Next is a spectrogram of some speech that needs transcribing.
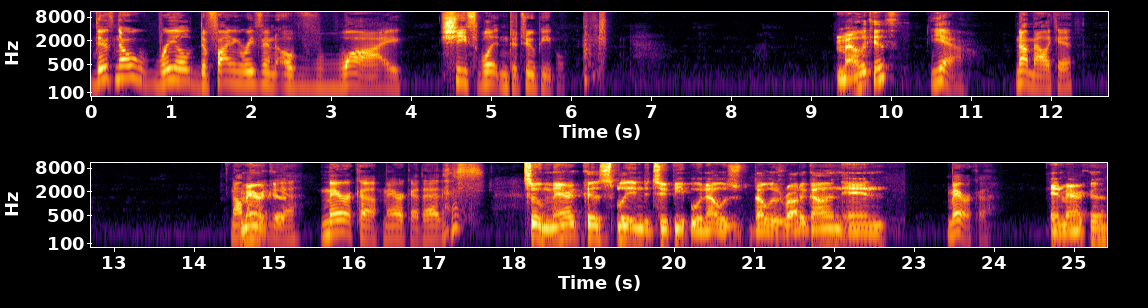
there's no real defining reason of why she split into two people. Maliketh. Yeah. Not Maliketh. Not America. Melania. America. America. That's So America split into two people, and that was that was Radagon and America. and America.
